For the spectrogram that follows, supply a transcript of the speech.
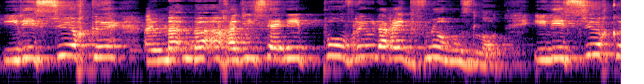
il est sûr que pauvre il est sûr que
